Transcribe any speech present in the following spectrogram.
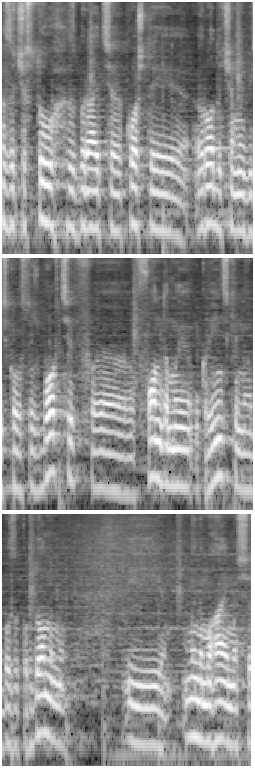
зачасту збираються кошти родичами військовослужбовців, е, фондами українськими або закордонними. І ми намагаємося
